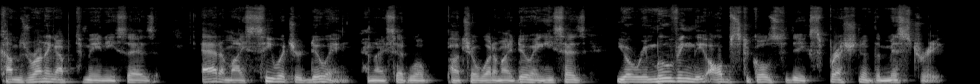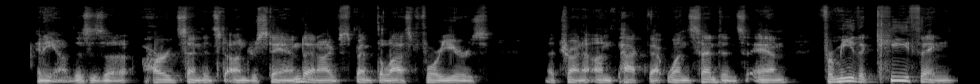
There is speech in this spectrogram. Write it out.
comes running up to me and he says, Adam, I see what you're doing. And I said, Well, Pacho, what am I doing? He says, You're removing the obstacles to the expression of the mystery. Anyhow, this is a hard sentence to understand. And I've spent the last four years uh, trying to unpack that one sentence. And for me, the key thing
